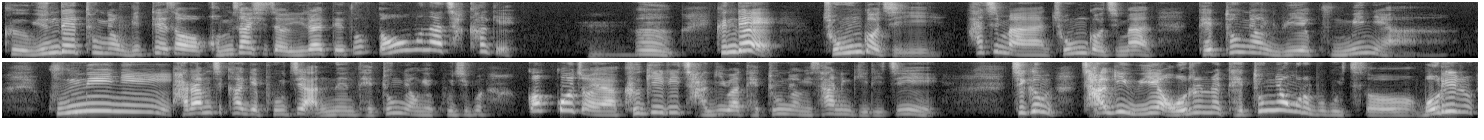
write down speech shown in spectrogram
그 윤 대통령 밑에서 검사 시절 일할 때도 너무나 착하게. 음. 응. 근데 좋은 거지. 하지만 좋은 거지만 대통령 위에 국민이야. 국민이 바람직하게 보지 않는 대통령의 고집은 꺾어져야 그 길이 자기와 대통령이 사는 길이지. 지금 자기 위에 어른을 대통령으로 보고 있어. 머리로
